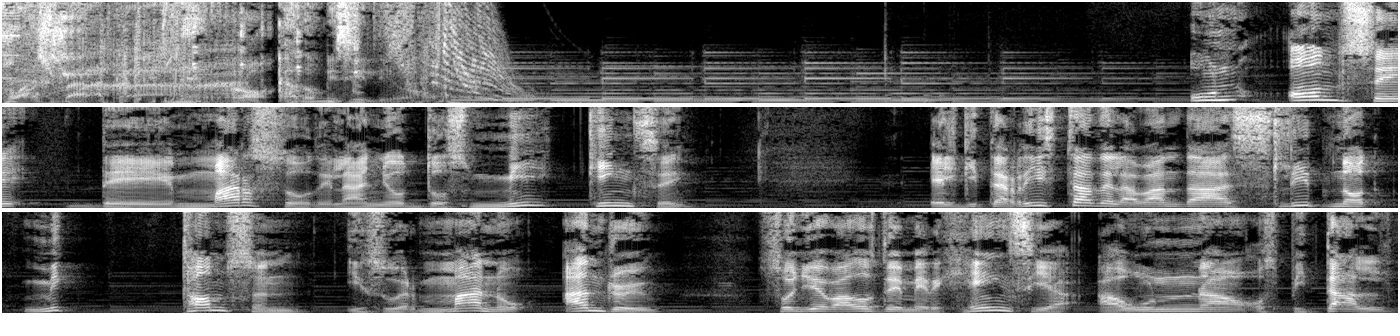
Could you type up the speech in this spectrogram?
Flashback de Rock a domicilio. Un 11 de marzo del año 2015, el guitarrista de la banda Slipknot, Mick Thompson, y su hermano Andrew son llevados de emergencia a un hospital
